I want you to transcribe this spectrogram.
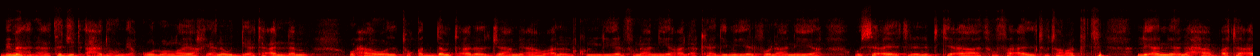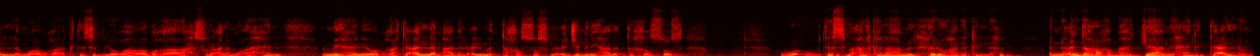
بمعنى تجد أحدهم يقول والله يا أخي أنا ودي أتعلم وحاولت وقدمت على الجامعة وعلى الكلية الفلانية وعلى الأكاديمية الفلانية وسعيت للابتعاث وفعلت وتركت لأني أنا حاب أتعلم وأبغى أكتسب لغة وأبغى أحصل على مؤهل مهني وأبغى أتعلم هذا العلم التخصص معجبني هذا التخصص. وتسمع الكلام الحلو هذا كله أن عنده رغبة جامحة للتعلم.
